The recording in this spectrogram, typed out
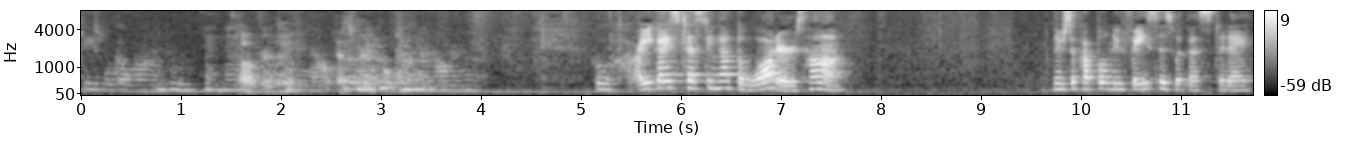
these will go on. Mm-hmm. mm-hmm. Oh, really? Coming out. That's mm-hmm. pretty cool. Coming on. Ooh, are you guys testing out the waters, huh? There's a couple new faces with us today.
